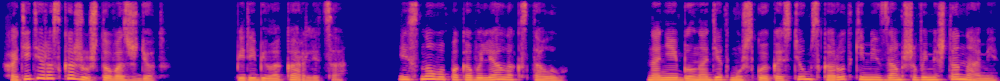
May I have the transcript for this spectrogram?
«Хотите, расскажу, что вас ждет?» — перебила карлица и снова поковыляла к столу. На ней был надет мужской костюм с короткими замшевыми штанами,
